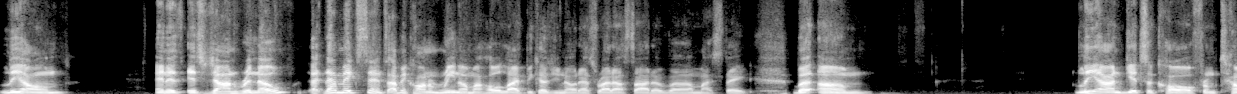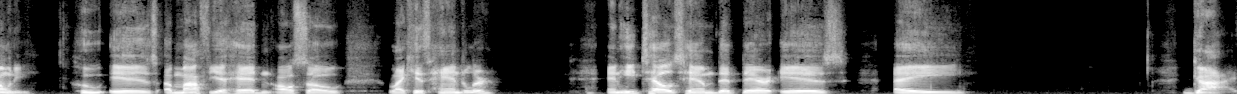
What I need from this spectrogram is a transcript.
Leon, and it's, it's John Reno. That, that makes sense. I've been calling him Reno my whole life because you know that's right outside of uh, my state. But um, Leon gets a call from Tony, who is a mafia head and also like his handler. And he tells him that there is a guy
